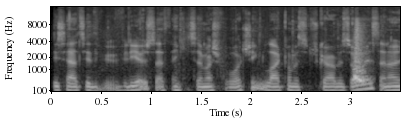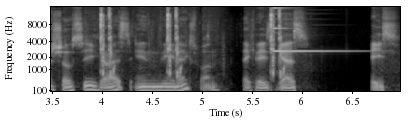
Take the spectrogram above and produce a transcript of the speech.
these how-to videos. So thank you so much for watching. Like, comment, subscribe as always, and I shall see you guys in the next one. Take it easy, guys. Peace.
